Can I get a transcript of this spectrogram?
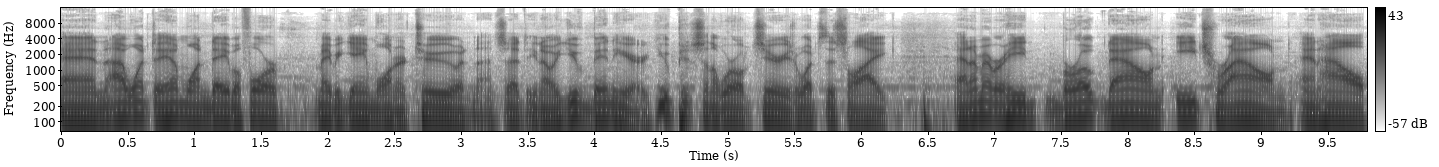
And I went to him one day before maybe game one or two, and I said, you know, you've been here, you pitched in the World Series. What's this like? And I remember he broke down each round and how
